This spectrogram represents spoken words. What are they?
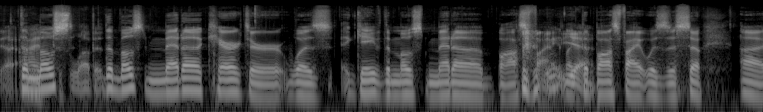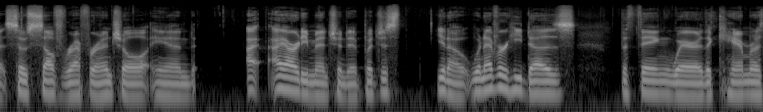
it, the I most just love it. the most meta character was gave the most meta boss fight. Like Yeah. the boss fight was just so uh, so self referential, and I I already mentioned it, but just you know whenever he does the thing where the camera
